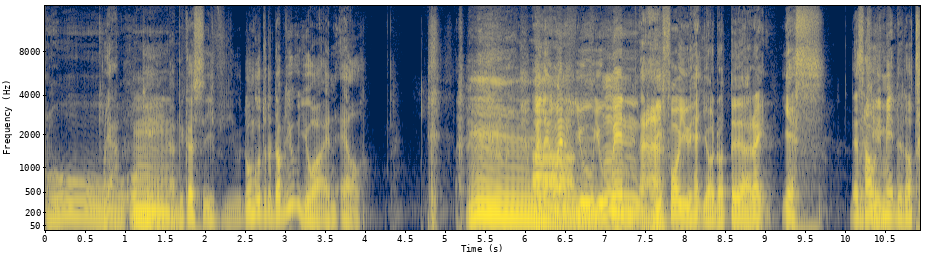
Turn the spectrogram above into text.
Oh, Yeah. okay. Yeah, because if you don't go to the W, you are an L. But that one you you Hmm. went Ah. before you had your daughter, ah, right? Yes, that's how we made the daughter.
